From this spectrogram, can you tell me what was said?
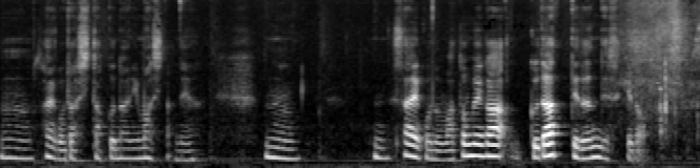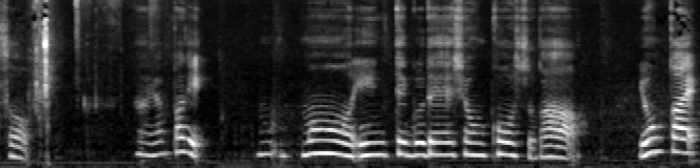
うん、最後出したくなりましたね。うん、最後のまとめがぐだってるんですけど。そう。やっぱりもうインテグレーションコースが4回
